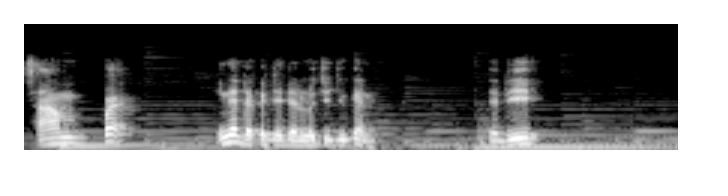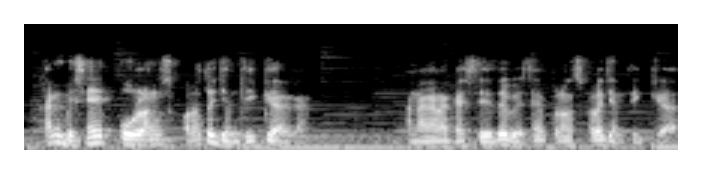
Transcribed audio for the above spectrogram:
sampai ini ada kejadian lucu juga nih. Jadi kan biasanya pulang sekolah tuh jam 3 kan. Anak-anak SD itu biasanya pulang sekolah jam 3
